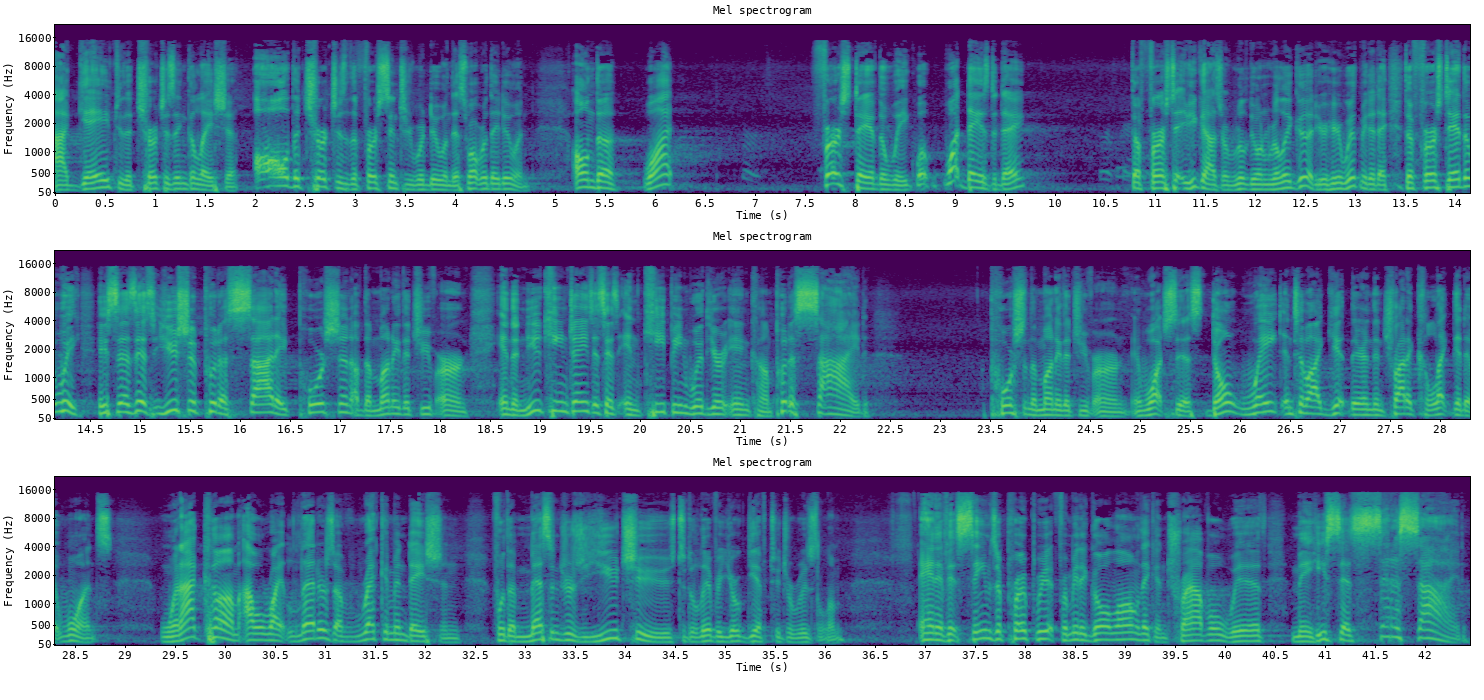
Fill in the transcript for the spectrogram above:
I gave to the churches in Galatia. All the churches of the first century were doing this. What were they doing? On the what? First day of the week. What, what day is today? The first day, you guys are really doing really good. You're here with me today. The first day of the week. He says this you should put aside a portion of the money that you've earned. In the New King James, it says, in keeping with your income. Put aside a portion of the money that you've earned. And watch this. Don't wait until I get there and then try to collect it at once. When I come, I will write letters of recommendation for the messengers you choose to deliver your gift to Jerusalem. And if it seems appropriate for me to go along, they can travel with me. He says, set aside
